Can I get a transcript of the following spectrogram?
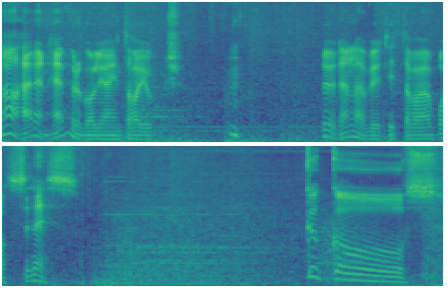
Ah, här är en Evergol jag inte har gjort. Hm. Du, den lär vi ju titta på. What's this? Kuckos!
